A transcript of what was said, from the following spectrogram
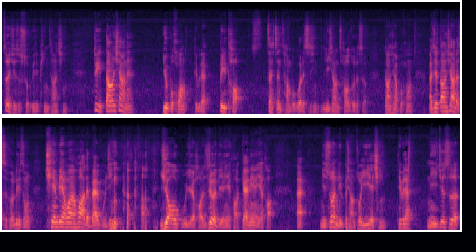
这就是所谓的平常心，对当下呢又不慌，对不对？被套。再正常不过的事情，逆向操作的时候，当下不慌，而且当下的时候那种千变万化的白骨精，妖股也好，热点也好，概念也好，哎，你说你不想做一夜情，对不对？你就是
